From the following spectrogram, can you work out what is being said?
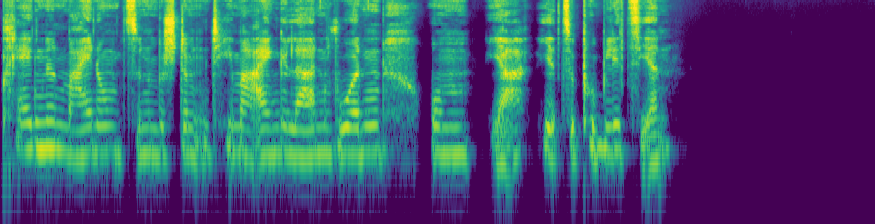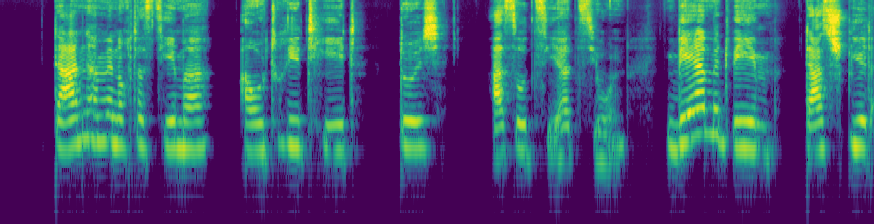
prägenden Meinung zu einem bestimmten Thema eingeladen wurden, um ja hier zu publizieren. Dann haben wir noch das Thema Autorität durch Assoziation. Wer mit wem das spielt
